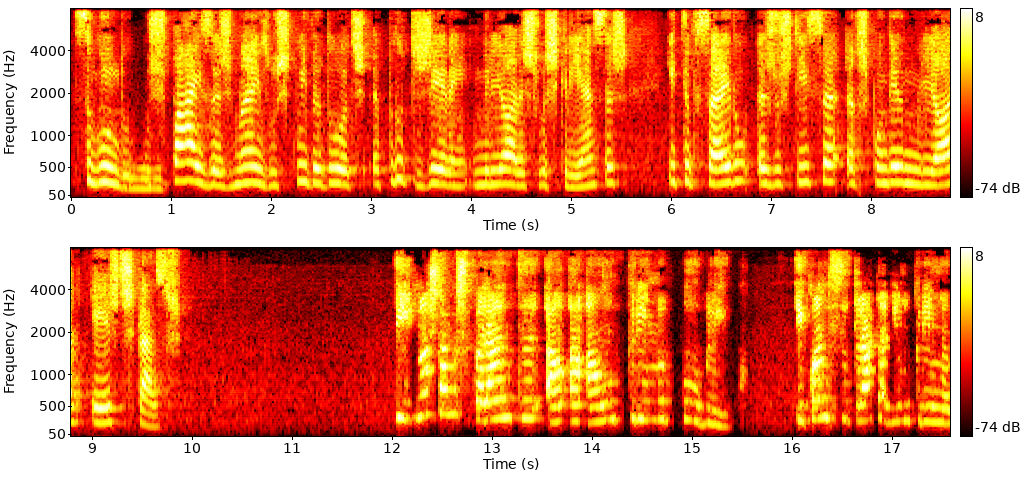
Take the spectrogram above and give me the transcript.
Segundo, os pais, as mães, os cuidadores a protegerem melhor as suas crianças. E terceiro, a justiça a responder melhor a estes casos. Sim, nós estamos perante a, a, a um crime público. E quando se trata de um crime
